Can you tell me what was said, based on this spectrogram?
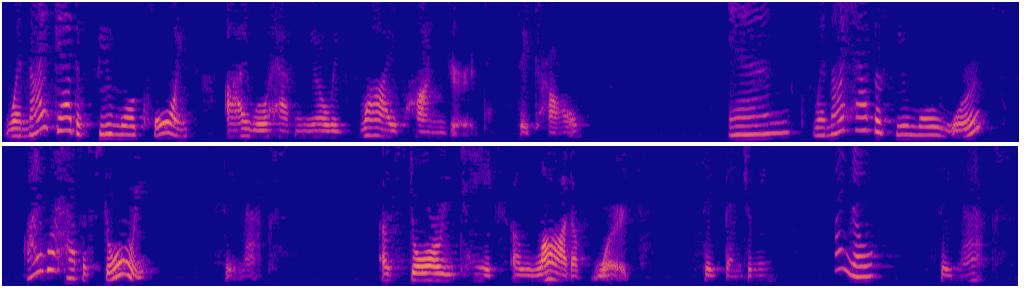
When I get a few more coins, I will have nearly five hundred, said Carl. And when I have a few more words, I will have a story, said Max. A story takes a lot of words, said Benjamin. I know, said Max.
